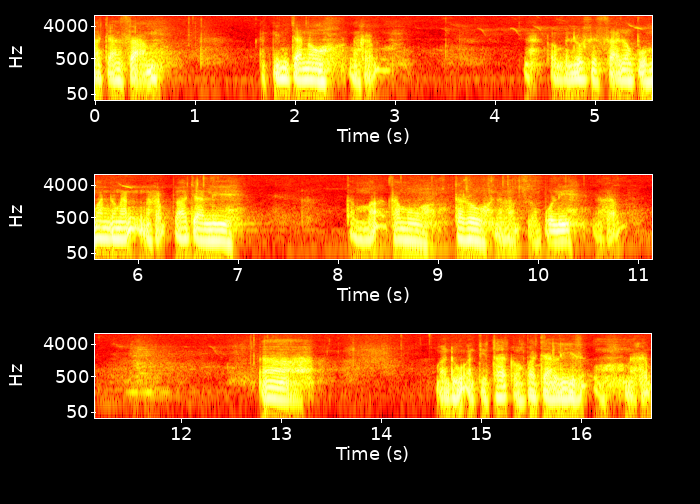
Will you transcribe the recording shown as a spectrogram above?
อาจารย์สามกินจาโนนะครับก็เป็นลูกศิษย์สายหลวงปู่มั่นตรงนั้นนะครับอาจารย์ลีธรรมะธรรมโมตโรนะครับหลวงปู่ลีนะครับามาดูอันติธาตุของพระอาจารย์ลีนะครับ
